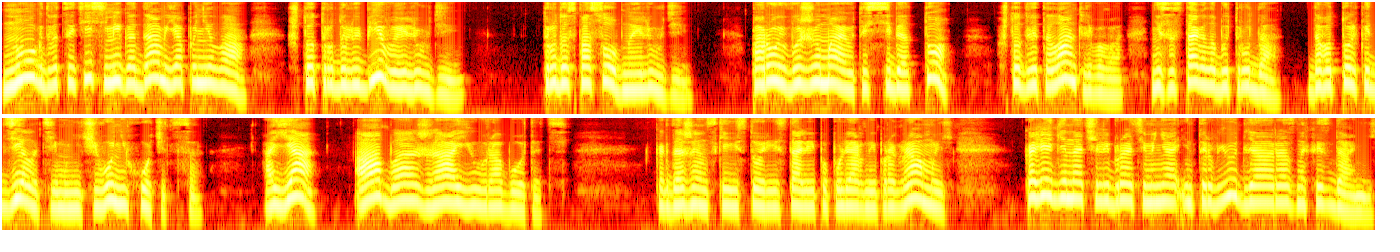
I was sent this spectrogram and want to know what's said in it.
но к двадцати семи годам я поняла, что трудолюбивые люди, трудоспособные люди порой выжимают из себя то, что для талантливого не составило бы труда, да вот только делать ему ничего не хочется. А я обожаю работать. Когда женские истории стали популярной программой, коллеги начали брать у меня интервью для разных изданий.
